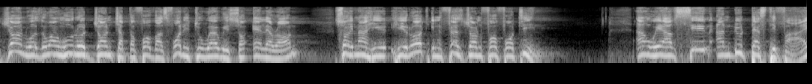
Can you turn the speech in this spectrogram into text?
John was the one who wrote John chapter 4 verse 42 where we saw earlier on. So now he, he wrote in First John 4 14. And we have seen and do testify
